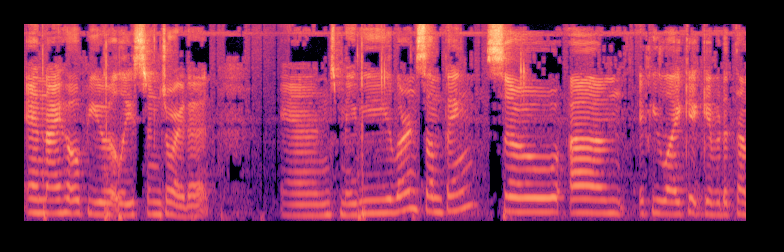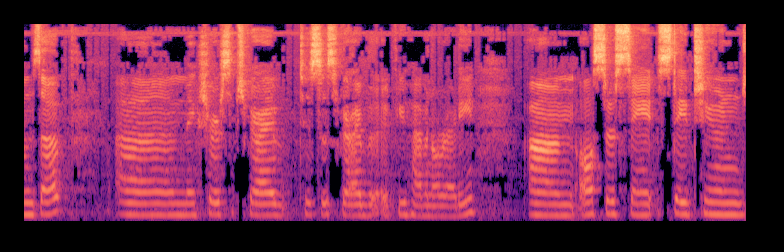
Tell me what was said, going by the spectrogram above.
and I hope you at least enjoyed it and maybe learned something. So um, if you like it, give it a thumbs up. Um, make sure to subscribe to subscribe if you haven't already. Um, also stay, stay tuned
